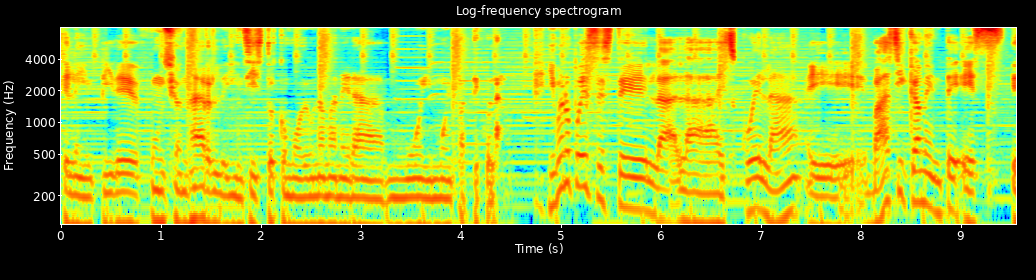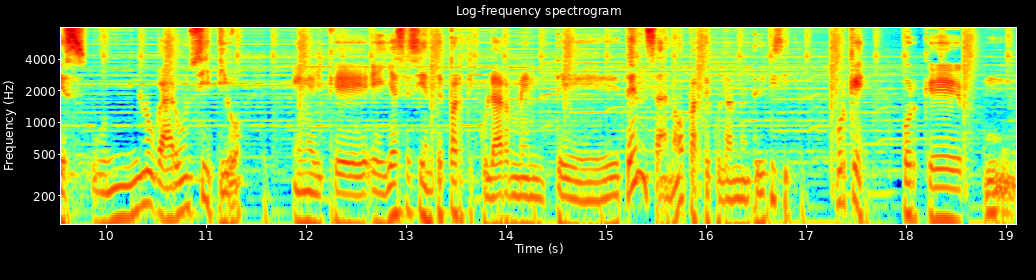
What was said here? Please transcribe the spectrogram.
que le impide funcionar, le insisto, como de una manera muy muy particular. Y bueno, pues este, la, escuela eh, básicamente es, es un lugar, un sitio en el que ella se siente particularmente tensa, ¿no? Particularmente difícil. ¿Por qué? Porque mm,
